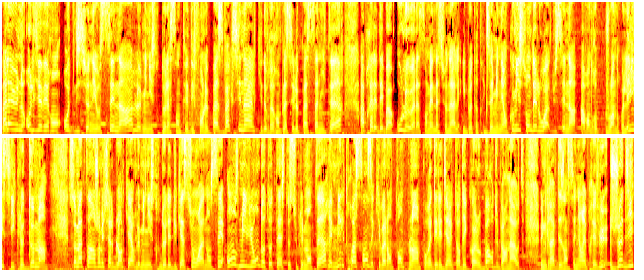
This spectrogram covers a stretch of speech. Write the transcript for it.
À la une, Olivier Véran auditionné au Sénat. Le ministre de la Santé défend le pass vaccinal qui devrait remplacer le pass sanitaire. Après les débats houleux à l'Assemblée nationale, il doit être examiné en commission des lois du Sénat avant de rejoindre l'hémicycle demain. Ce matin, Jean-Michel Blanquer, le ministre de l'Éducation, a annoncé 11 millions d'autotests supplémentaires et 1300 équivalents temps plein pour aider les directeurs d'école au bord du burn-out. Une grève des enseignants est prévue jeudi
